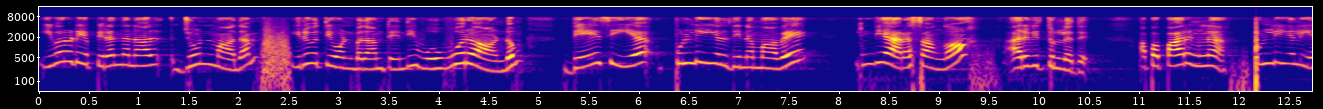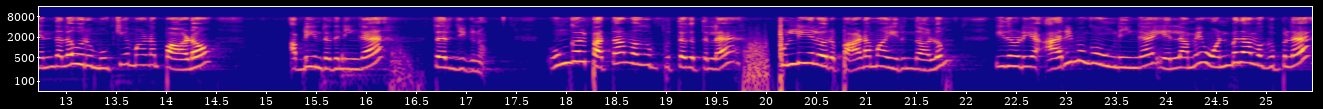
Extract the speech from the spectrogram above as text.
இவருடைய பிறந்த நாள் ஜூன் மாதம் இருபத்தி ஒன்பதாம் தேதி ஒவ்வொரு ஆண்டும் தேசிய புள்ளியியல் தினமாகவே இந்திய அரசாங்கம் அறிவித்துள்ளது. அப்போ பாருங்களேன் புள்ளியியல் எந்தளவு ஒரு முக்கியமான பாடம் அப்படின்றத நீங்கள் தெரிஞ்சுக்கணும். உங்கள் பத்தாம் வகுப்பு புத்தகத்தில் புள்ளியல் ஒரு பாடமாக இருந்தாலும் இதனுடைய அறிமுகம் நீங்கள் எல்லாமே ஒன்பதாம் வகுப்பில்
